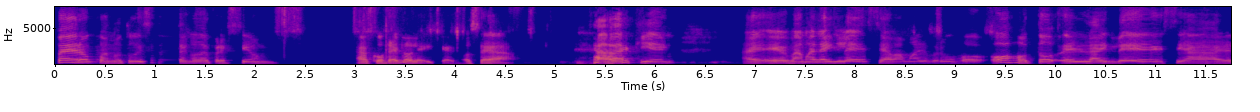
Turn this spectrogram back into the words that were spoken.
Pero cuando tú dices tengo depresión, a correr los Lakers. O sea, cada quien, eh, eh, vamos a la iglesia, vamos al brujo. Ojo, en la iglesia,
